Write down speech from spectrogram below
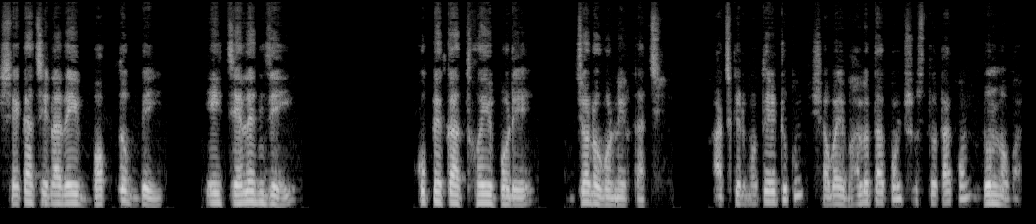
শেখ হাসিনার এই বক্তব্যেই, এই চ্যালেঞ্জেই কুপেকাত হয়ে পড়ে জনগণের কাছে। আজকের মতো এটুকুই। সবাই ভালো থাকুন, সুস্থ থাকুন। ধন্যবাদ।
